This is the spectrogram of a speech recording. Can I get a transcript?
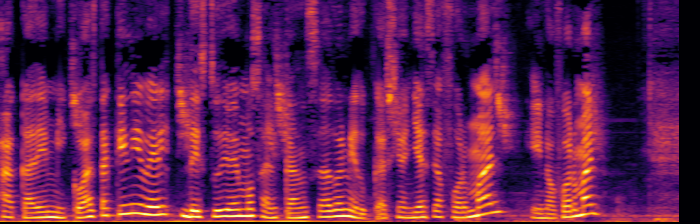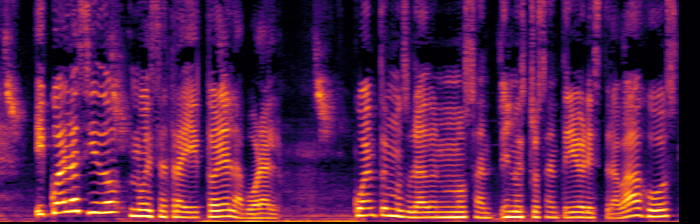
académico? ¿Hasta qué nivel de estudio hemos alcanzado en educación, ya sea formal y no formal? ¿Y cuál ha sido nuestra trayectoria laboral? cuánto hemos durado en, unos en nuestros anteriores trabajos,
